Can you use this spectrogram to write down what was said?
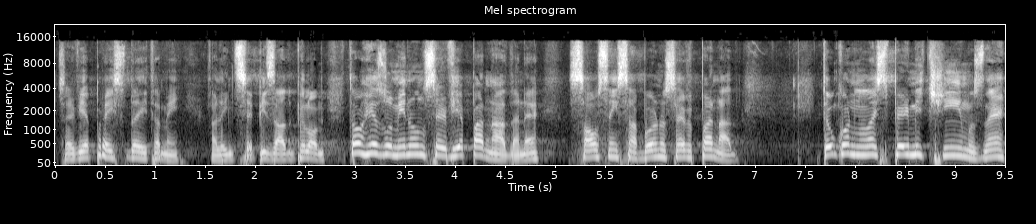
Servia para isso daí também, além de ser pisado pelo homem. Então, resumindo, não servia para nada, né? Sal sem sabor não serve para nada. Então, quando nós permitimos, né,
